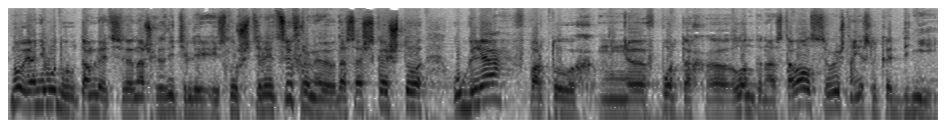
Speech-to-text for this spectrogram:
Ну, я не буду утомлять наших зрителей и слушателей цифрами. Достаточно сказать, что угля в, портовых, э, в портах э, Лондона оставалось всего лишь на несколько дней.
